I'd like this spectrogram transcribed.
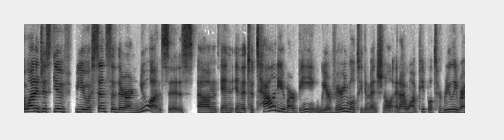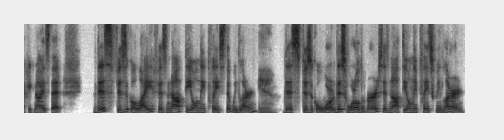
I want to just give you a sense of there are nuances um, in in the totality of our being. We are very multidimensional and i want people to really recognize that this physical life is not the only place that we learn. Yeah. This physical world, this world of Earth is not the only place we learn.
